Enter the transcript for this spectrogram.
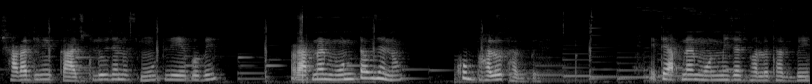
সারাদিনের কাজগুলোও যেন স্মুথলি এগোবে আর আপনার মনটাও যেন খুব ভালো থাকবে। এতে আপনার মন মেজাজ ভালো থাকবে।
